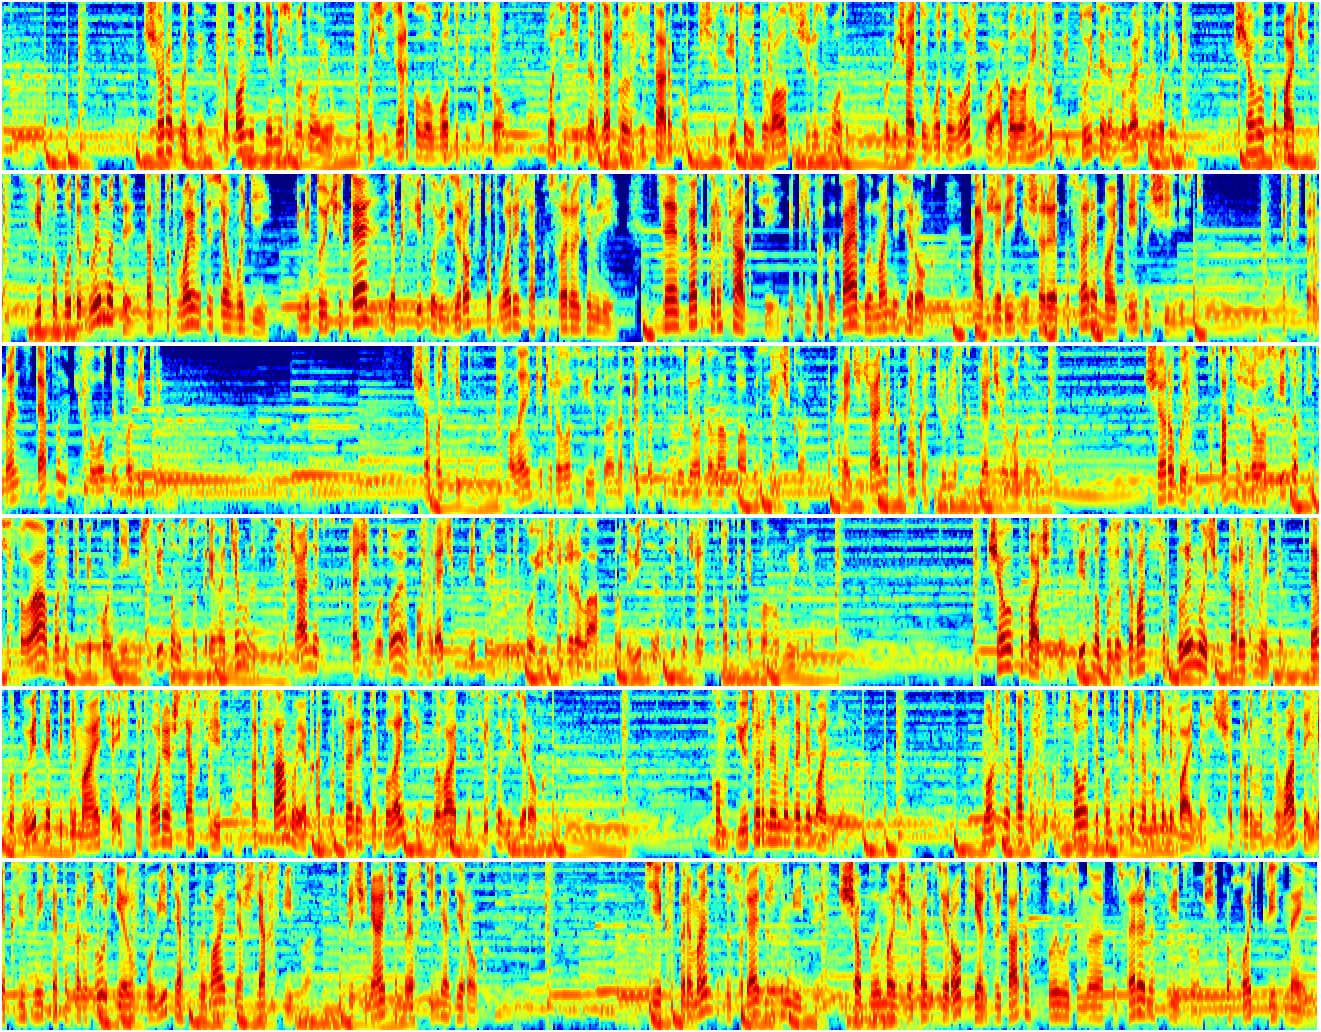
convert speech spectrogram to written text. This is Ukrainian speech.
Що робити? Наповніть ємність водою, опустіть дзеркало в воду під кутом, посвітіть на дзеркало з ліхтариком, щоб світло відбивалося через воду. Помішайте в воду ложку або легенько піддуйте на поверхню води. Що ви побачите? Світло буде блимати та спотворюватися у воді, імітуючи те, як світло від зірок спотворюється атмосферою Землі. Це ефект рефракції, який викликає блимання зірок, адже різні шари атмосфери мають різну щільність. Експеримент з теплим і холодним повітрям. Що потрібно? Маленьке джерело світла, наприклад, світлодіодна лампа або свічка, гарячий чайник або кастрюля з киплячою водою. Що робити? Поставте джерело світла в кінці стола або на підвіконні. Між світлом і спостерігачем розмістіть чайник з киплячою водою або гаряче повітря від будь-якого іншого джерела. Подивіться на світло через потоки теплого повітря. Що ви побачите? Світло буде здаватися блимаючим та розмитим. Тепле повітря піднімається і спотворює шлях світла, так само як атмосферні турбуленції впливають на світло від зірок. Комп'ютерне моделювання. Можна також використовувати комп'ютерне моделювання, щоб продемонструвати, як різниця температур і рух повітря впливають на шлях світла, спричиняючи мерехтіння зірок. Ці експерименти дозволяють зрозуміти, що блимаючий ефект зірок є результатом впливу земної атмосфери на світло, що проходить крізь неї.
